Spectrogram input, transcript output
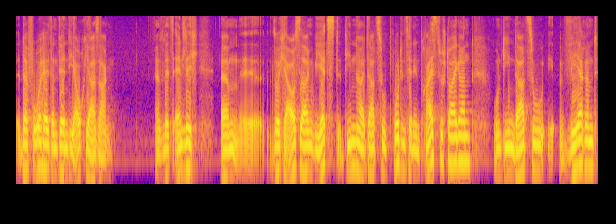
davor hält, dann werden die auch Ja sagen. Also letztendlich ähm, äh, solche Aussagen wie jetzt dienen halt dazu, potenziell den Preis zu steigern und dienen dazu, während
